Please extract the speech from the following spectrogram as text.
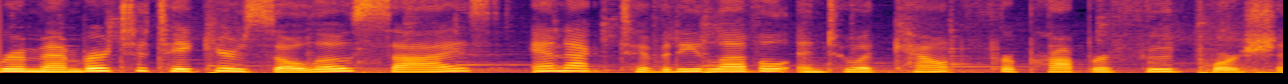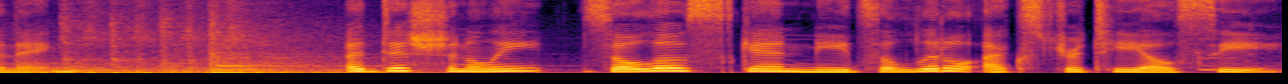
Remember to take your Xolo size and activity level into account for proper food portioning. Additionally, Xolo's skin needs a little extra TLC.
